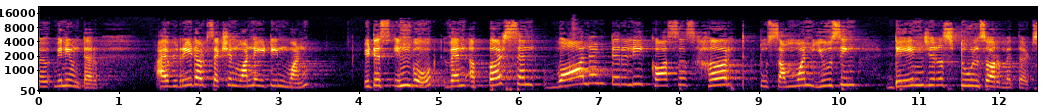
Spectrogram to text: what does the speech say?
uh, విని ఉంటారు. I will read out section 118.1. It is invoked when a person voluntarily causes hurt to someone using dangerous tools or methods.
